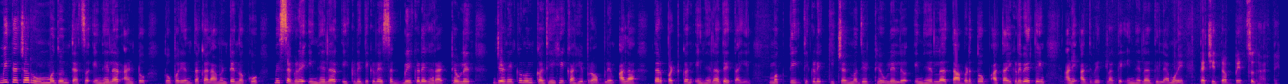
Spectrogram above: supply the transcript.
मी त्याच्या रूममधून त्याचं इन्हेलर आणतो. तोपर्यंत कला म्हणते नको मी सगळे इन्हेलर इकडे तिकडे सगळीकडे घरात ठेवलेत. जेणेकरून कधीही काही प्रॉब्लेम आला तर पटकन इन्हेलर देता येईल. मग ती तिकडे किचनमध्ये ठेवलेलं इन्हेलर ताबडतोब आता इकडे येते आणि अद्वैतला ते इन्हेलर दिल्यामुळे त्याची तब्येत सुधारते.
